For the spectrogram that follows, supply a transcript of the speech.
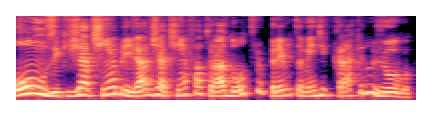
11, que já tinha brilhado, já tinha faturado outro prêmio também de craque do jogo.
